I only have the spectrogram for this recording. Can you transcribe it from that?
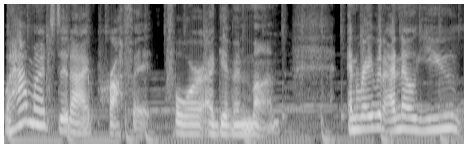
well, how much did I profit for a given month? And Raven, I know you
